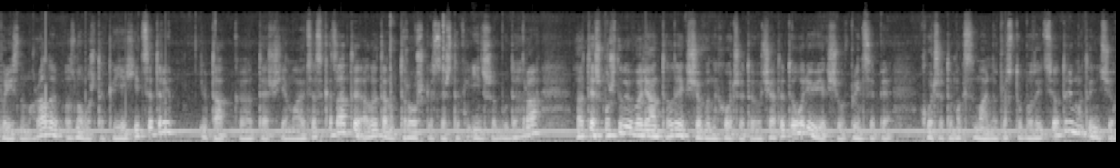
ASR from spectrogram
по-різному грали, знову ж таки, є хід С3. Так, е, теж я маю це сказати, але там трошки все ж таки інша буде гра. Е, Теж можливий варіант, але якщо ви не хочете вивчати теорію, якщо, в принципі, хочете максимально просту позицію отримати, нічого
